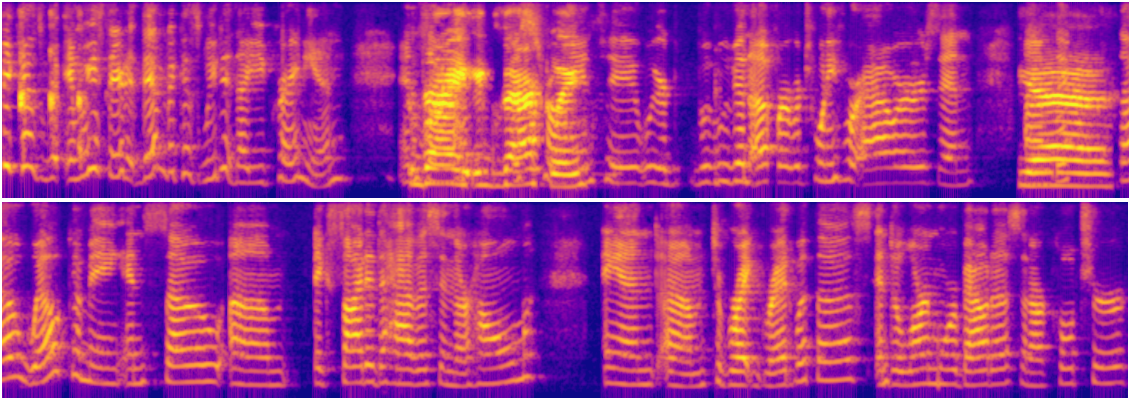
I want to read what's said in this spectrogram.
Because and we stared at them because we didn't know Ukrainian. And so right, exactly. To, we're we've been up for over 24 hours and um, yeah, so welcoming and so um, excited to have us in their home and um, to break bread with us and to learn more about us and our culture.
